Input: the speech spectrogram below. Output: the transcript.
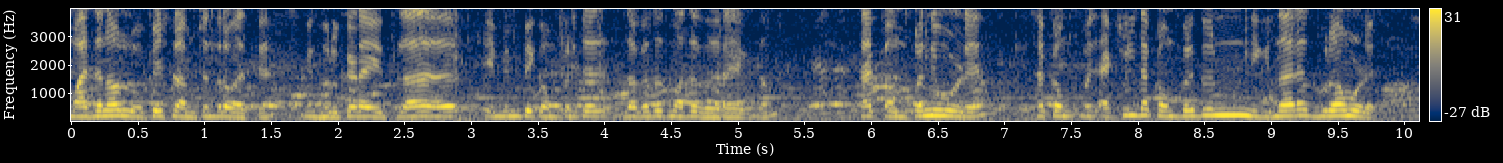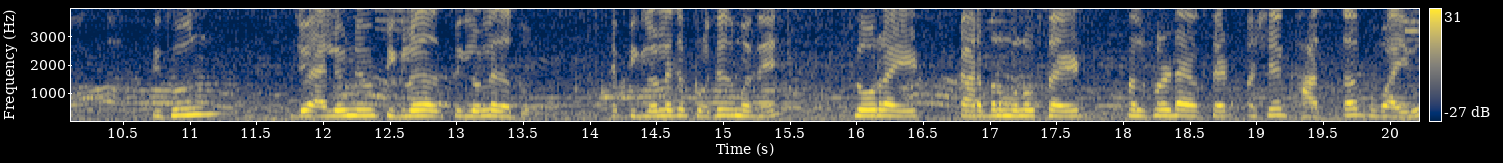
माझं नाव लोकेश रामचंद्र वासे आहे. मी धुरखेडा इथला एम एम पी कंपनीच्या लगतच माझं घर आहे एकदम. त्या कंपनीमुळे त्या कंप म्हणजे ॲक्च्युली त्या कंपनीतून निघणाऱ्या धुरामुळे तिथून जो ॲल्युमिनियम पिघल पिघलवला जातो त्या पिघलवल्याच्या प्रोसेसमध्ये fluoride carbon monoxide sulphur dioxide असे घातक वायू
